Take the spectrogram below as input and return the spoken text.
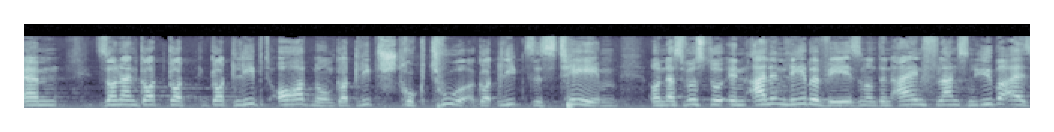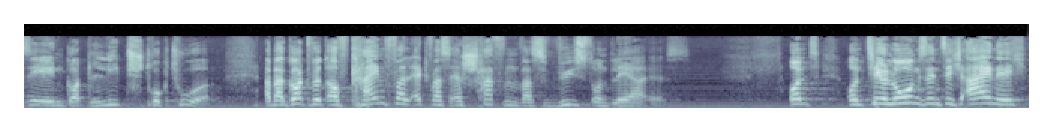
Ähm, sondern Gott, Gott, Gott liebt Ordnung, Gott liebt Struktur, Gott liebt System. Und das wirst du in allen Lebewesen und in allen Pflanzen überall sehen. Gott liebt Struktur. Aber Gott wird auf keinen Fall etwas erschaffen, was wüst und leer ist. Und, und Theologen sind sich einig,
